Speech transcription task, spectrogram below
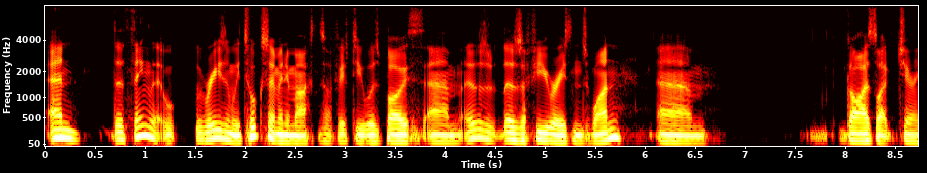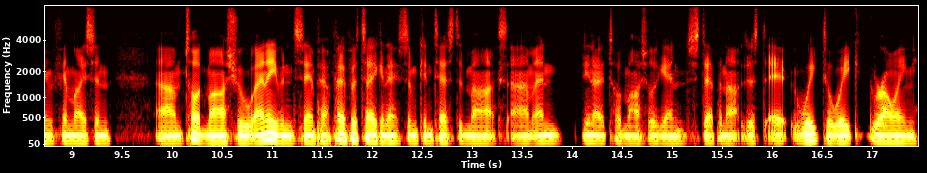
and the thing that the reason we took so many marks inside 50 was both, um, was, there was a few reasons. One, um, guys like Jeremy Finlayson, um, Todd Marshall, and even Sam Pepper taking some contested marks. Um, and, you know, Todd Marshall again stepping up just week to week, growing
